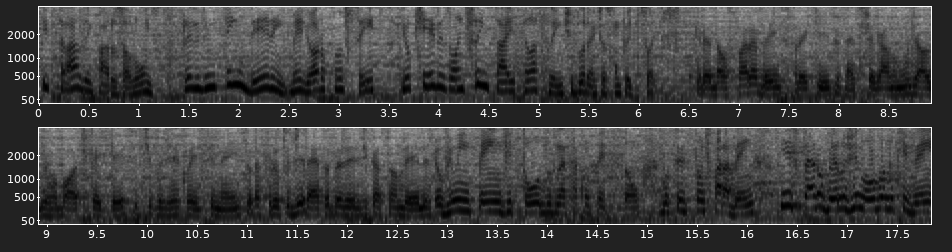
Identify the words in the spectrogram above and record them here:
e trazem para os alunos para eles entenderem melhor o conceito e o que eles vão enfrentar aí pela frente durante as competições. Eu queria dar os parabéns para a equipe, né? Se chegar no Mundial de Robótica e ter esse tipo de reconhecimento é fruto direto da dedicação deles. Eu vi o empenho de todos nessa competição. Vocês estão de parabéns e espero vê-los de novo ano que vem.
